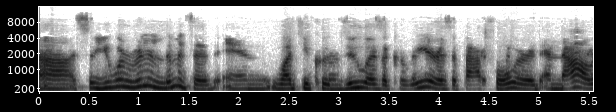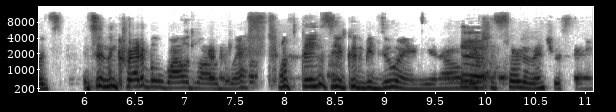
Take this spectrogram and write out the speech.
Uh, so you were really limited in what you could do as a career, as a path forward. And now it's, it's an incredible wild, wild west of things you could be doing, you know, yeah. which is sort of interesting.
